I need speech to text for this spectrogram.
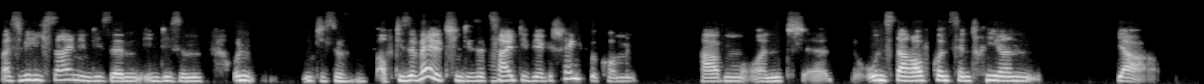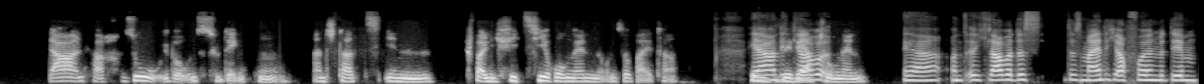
was will ich sein in diesem, in diesem, und diese, auf diese Welt, in diese mhm. Zeit, die wir geschenkt bekommen haben und äh, uns darauf konzentrieren, ja, da einfach so über uns zu denken, anstatt in Qualifizierungen und so weiter. Ja, und Bewertungen. ich glaube, ja, und ich glaube, das, das meinte ich auch vorhin mit dem,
